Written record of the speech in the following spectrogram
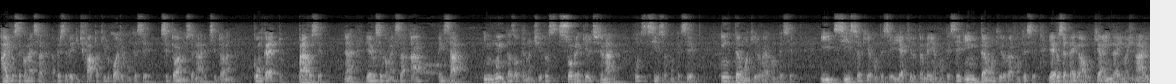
aí você começa a perceber que de fato aquilo pode acontecer, se torna um cenário, se torna concreto para você, né? E aí você começa a pensar em muitas alternativas sobre aquele cenário. Putz, se isso acontecer, então aquilo vai acontecer. E se isso aqui acontecer e aquilo também acontecer, então aquilo vai acontecer. E aí você pega algo que ainda é imaginário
